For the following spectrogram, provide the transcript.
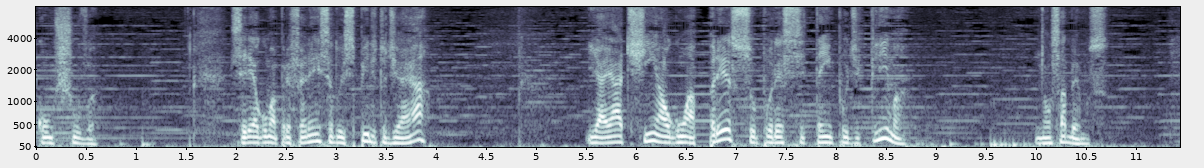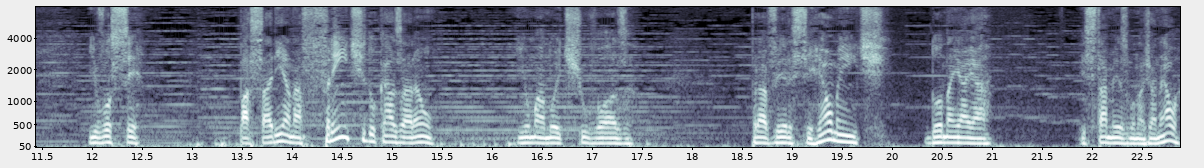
com chuva? Seria alguma preferência do espírito de Yaya? Yaya tinha algum apreço por esse tempo de clima? Não sabemos. E você? Passaria na frente do casarão em uma noite chuvosa para ver se realmente Dona Yaya está mesmo na janela?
